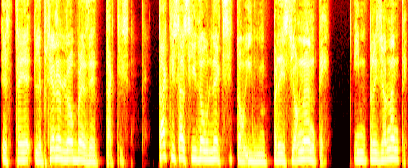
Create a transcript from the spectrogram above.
este, le pusieron el nombre de taquis. Taquis ha sido un éxito impresionante impresionante.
